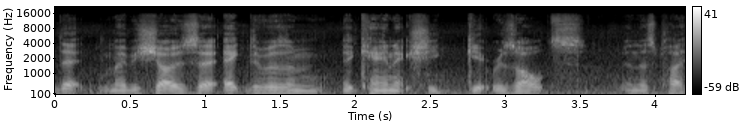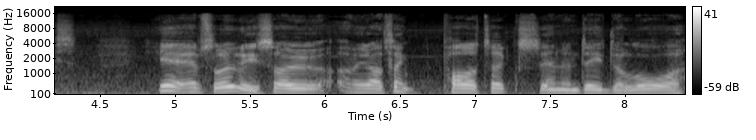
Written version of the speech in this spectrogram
That maybe shows that activism it can actually get results in this place. Yeah, absolutely. So, I mean, I think politics and indeed the law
